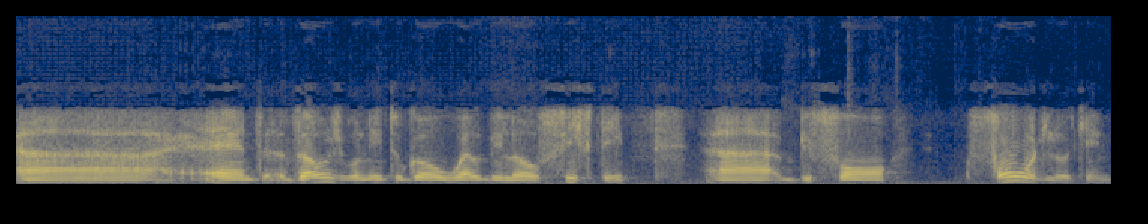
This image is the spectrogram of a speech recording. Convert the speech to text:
Uh, and those will need to go well below 50 uh, before forward-looking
